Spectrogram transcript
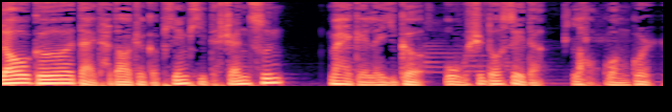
幺哥带他到这个偏僻的山村，卖给了一个五十多岁的老光棍儿。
